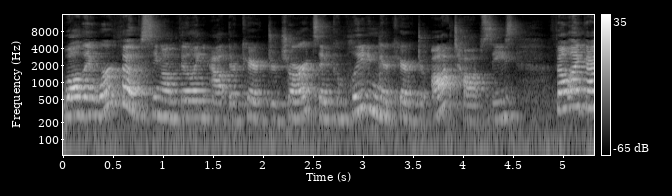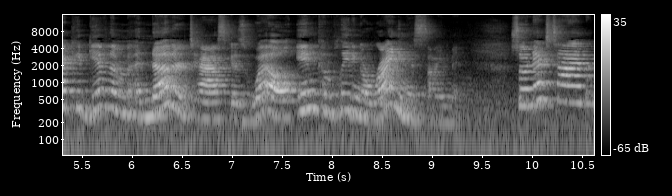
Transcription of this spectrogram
While they were focusing on filling out their character charts and completing their character autopsies, I felt like I could give them another task as well in completing a writing assignment. So next time,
